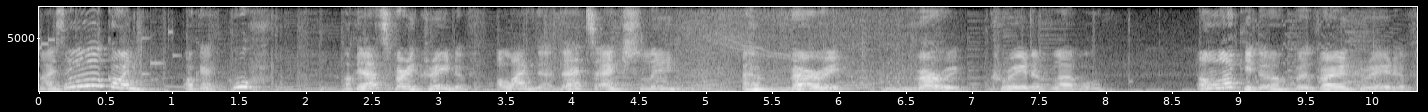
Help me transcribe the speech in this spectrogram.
Nice. Ooh, going. Okay. Whew. Okay, that's very creative. I like that. That's actually a very, very creative level. Unlucky though, but very creative.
